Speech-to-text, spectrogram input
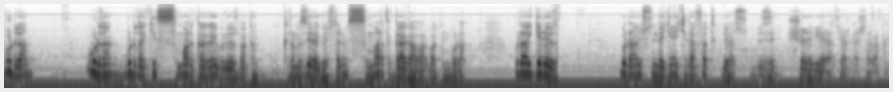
Buradan buradan buradaki Smart Gaga'yı buluyoruz. Bakın kırmızıyla göstereyim. Smart Gaga var. Bakın bura. Buraya geliyoruz. Buranın üstündekine iki defa tıklıyoruz. Bizi şöyle bir yere atıyor arkadaşlar bakın.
